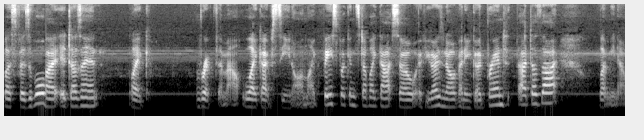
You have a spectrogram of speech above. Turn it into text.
less visible but it doesn't like rip them out like i've seen on like facebook and stuff like that. So if you guys know of any good brand that does that let me know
